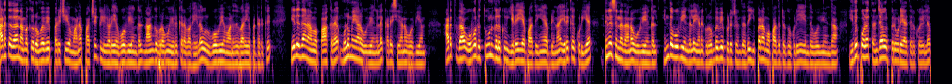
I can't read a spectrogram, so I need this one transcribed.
அடுத்ததாக நமக்கு ரொம்பவே பரிச்சயமான பச்சைக்கிளியுடைய ஓவியங்கள் நான்கு புறமும் இருக்கிற வகையில் ஒரு ஓவியமானது வரையப்பட்டிருக்கு. இதுதான் நம்ம பார்க்குற முழுமையான ஓவியங்களில் கடைசியான ஓவியம். அடுத்ததாக ஒவ்வொரு தூண்களுக்கும் இடையே பார்த்தீங்க அப்படின்னா இருக்கக்கூடிய சின்ன சின்னதான ஓவியங்கள். இந்த ஓவியங்களில் எனக்கு ரொம்பவே பிடிச்சிருந்தது. இப்போ நம்ம பார்த்துட்டு இருக்கக்கூடிய இந்த ஓவியம் தான். இது போல் தஞ்சாவூர் பெருவுடையார் திருக்கோயிலில்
